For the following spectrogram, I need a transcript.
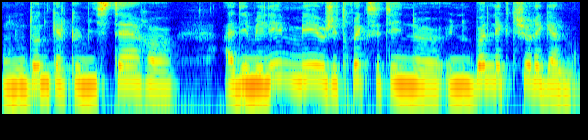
on, nous donne quelques mystères à démêler, mais j'ai trouvé que c'était une bonne lecture également.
